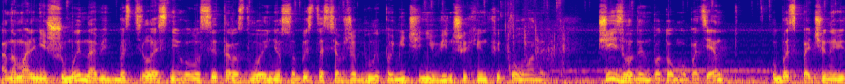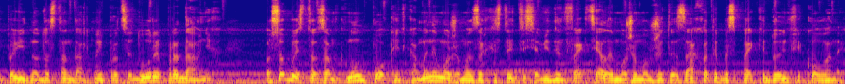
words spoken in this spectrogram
Аномальні шуми, навіть безтілесні голоси та роздвоєння особистості вже були помічені в інших інфікованих. Шість годин по тому пацієнт убезпечений відповідно до стандартної процедури прадавніх. Особисто замкнув покидька. Ми не можемо захиститися від інфекції, але можемо вжити заходи безпеки до інфікованих.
